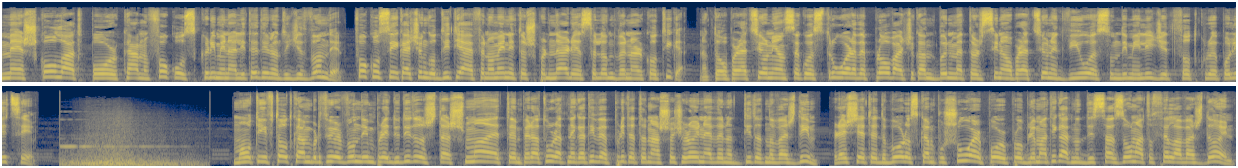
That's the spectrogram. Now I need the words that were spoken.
me shkollat, por ka në fokus kriminalitetin në të gjithë vendin. Fokusi ka qenë goditja e fenomenit të shpërndarjes së lëndëve narkotike. Në këtë operacion janë sekuestruar edhe prova që kanë të bëjnë me tërësinë e operacionit vijues Sundimi i ligjit, thotë kryepolici. Moti i ftohtë ka mbërthyer vendin prej dy ditësh tashmë e temperaturat negative pritet të na shoqërojnë edhe në ditët në vazhdim. Reshjet e dëborës kanë pushuar, por problematikat në disa zona të thella vazhdojnë.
